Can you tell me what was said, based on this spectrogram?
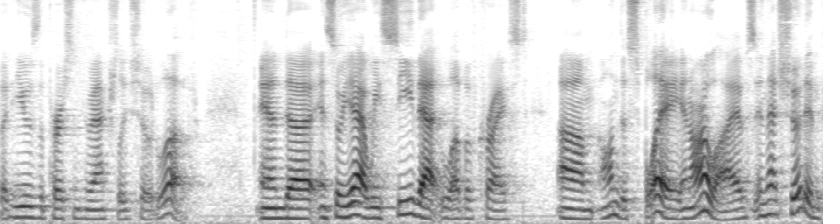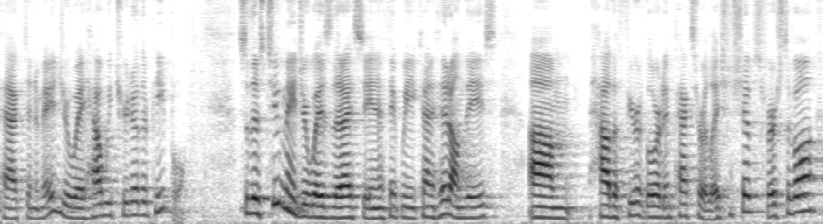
But he was the person who actually showed love. And, uh, and so, yeah, we see that love of Christ um, on display in our lives, and that should impact in a major way how we treat other people. So, there's two major ways that I see, and I think we kind of hit on these um, how the fear of the Lord impacts our relationships. First of all,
